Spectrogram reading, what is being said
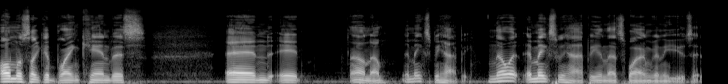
almost like a blank canvas and it, I don't know, it makes me happy. You know what? It makes me happy and that's why I'm going to use it.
